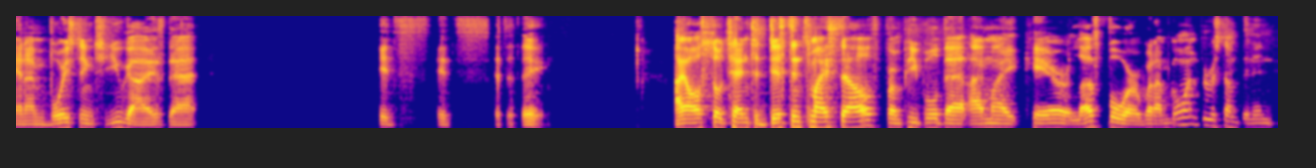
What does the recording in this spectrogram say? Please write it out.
and I'm voicing to you guys that it's, it's, it's a thing. I also tend to distance myself from people that I might care or love for when I'm going through something. And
